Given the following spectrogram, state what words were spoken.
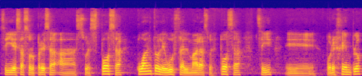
sí, esa sorpresa a su esposa, cuánto le gusta el mar a su esposa, sí, eh, por ejemplo,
